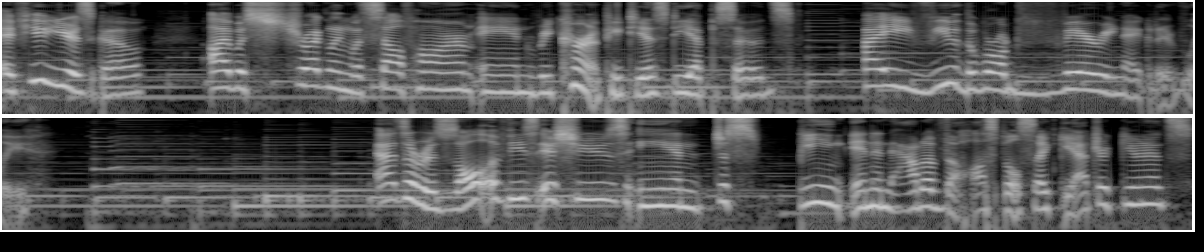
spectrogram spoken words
A few years ago, I was struggling with self harm and recurrent PTSD episodes. I viewed the world very negatively. As a result of these issues and just being in and out of the hospital psychiatric units,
